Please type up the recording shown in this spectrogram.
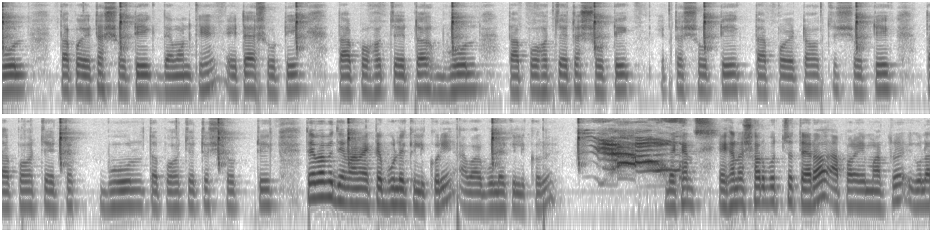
ভুল, তারপর এটা সঠিক যেমন কি এটা সঠিক, তারপর হচ্ছে এটা ভুল, তারপর হচ্ছে এটা সঠিক এটা সঠিক, তারপর এটা হচ্ছে সঠিক, তারপর হচ্ছে এটা ভুল, তারপর হচ্ছে এটা সঠিক। তো এভাবে দিলাম আমি একটা ভুলে ক্লিক করি, আবার ভুলে ক্লিক করি দেখেন, এখানে সর্বোচ্চ তেরো আপনার এই মাত্র, এগুলো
